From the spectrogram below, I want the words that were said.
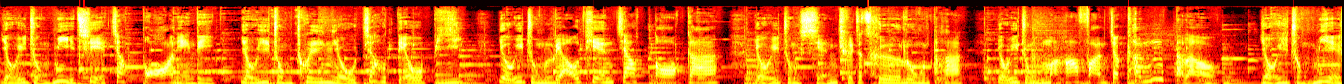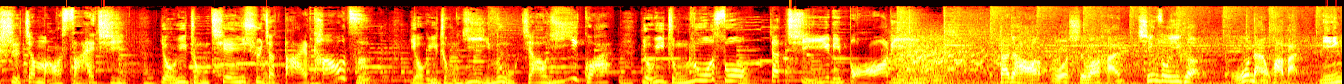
有一种密切叫八年的，有一种吹牛叫丢逼，有一种聊天叫打干，有一种闲扯叫扯乱蛋，有一种麻烦叫坑得喽，有一种蔑视叫毛塞气，有一种谦虚叫戴套子，有一种易怒叫易乖，有一种啰嗦叫七里八里。大家好，我是汪涵，轻松一刻湖南话版，您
